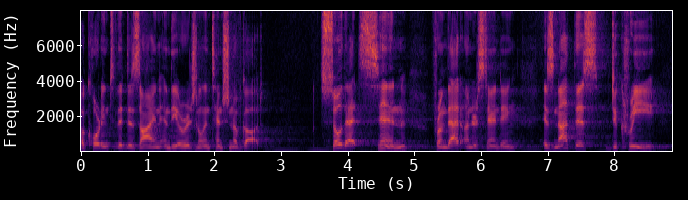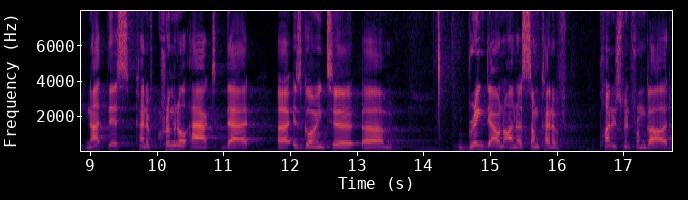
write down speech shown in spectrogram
according to the design and the original intention of God. So that sin, from that understanding, is not this decree, not this kind of criminal act that uh, is going to um, bring down on us some kind of punishment from God,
